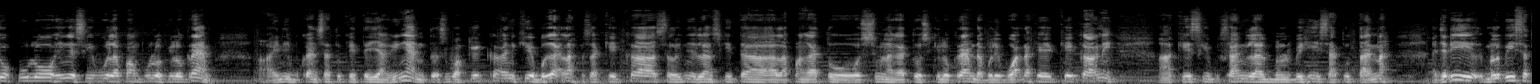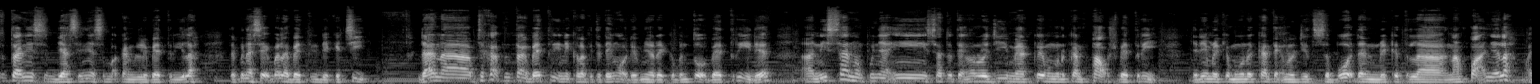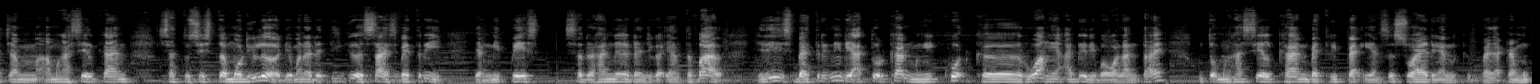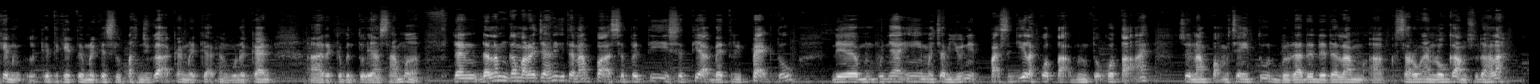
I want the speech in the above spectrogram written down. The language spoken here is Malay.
hingga 1080 kilogram. Ha, ini bukan satu kereta yang ringan untuk sebuah KK ini kira berat lah pasal KK selalunya dalam sekitar 800-900 kg dah boleh buat dah KK ni. Ha, sekarang ni melebihi satu tan lah. Ha, jadi melebihi satu tan ni biasanya sebabkan oleh bateri lah. Tapi nasib baiklah bateri dia kecil dan uh, cakap tentang bateri ni kalau kita tengok dia punya reka bentuk bateri dia, uh, Nissan mempunyai satu teknologi mereka menggunakan pouch bateri. Jadi mereka menggunakan teknologi tersebut dan mereka telah nampaknya lah macam uh, menghasilkan satu sistem modular di mana ada tiga saiz bateri yang nipis, sederhana dan juga yang tebal. Jadi bateri ini diaturkan mengikut ke ruang yang ada di bawah lantai untuk menghasilkan bateri pack yang sesuai dengan kebanyakan mungkin kereta-kereta mereka selepas juga akan mereka akan gunakan uh, reka bentuk yang sama. Dan dalam gambar rajah ni kita nampak seperti setiap bateri pack tu dia mempunyai macam unit part segilah kotak bentuk kotak eh. So nampak macam itu berada di dalam uh, sarungan logam sudahlah.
